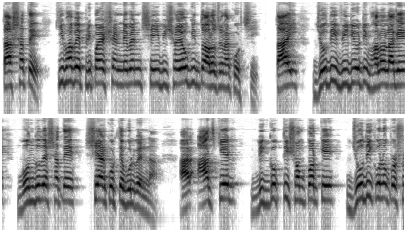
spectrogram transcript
তার সাথে কীভাবে প্রিপারেশন নেবেন সেই বিষয়েও কিন্তু আলোচনা করছি। তাই যদি ভিডিওটি ভালো লাগে, বন্ধুদের সাথে শেয়ার করতে ভুলবেন না। আর আজকের বিজ্ঞপ্তি সম্পর্কে যদি কোনো প্রশ্ন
